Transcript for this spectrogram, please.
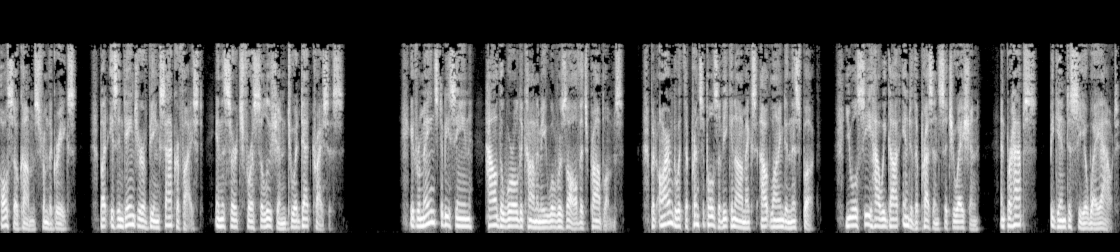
also comes from the Greeks, but is in danger of being sacrificed in the search for a solution to a debt crisis. It remains to be seen how the world economy will resolve its problems. But armed with the principles of economics outlined in this book, you will see how we got into the present situation, and perhaps begin to see a way out.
